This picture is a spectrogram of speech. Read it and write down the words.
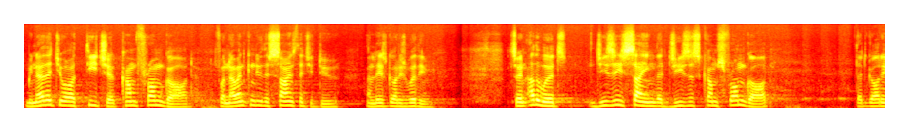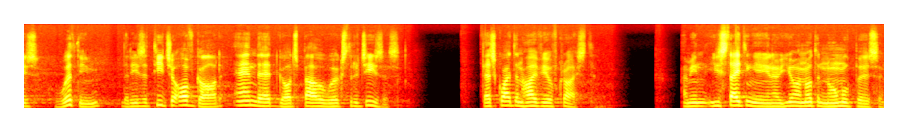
we know that you are a teacher, come from God, for no one can do the signs that you do unless God is with him. So, in other words, Jesus is saying that Jesus comes from God, that God is with him, that he's a teacher of God, and that God's power works through Jesus. That's quite a high view of Christ. I mean, he's stating here, you know, you are not a normal person.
